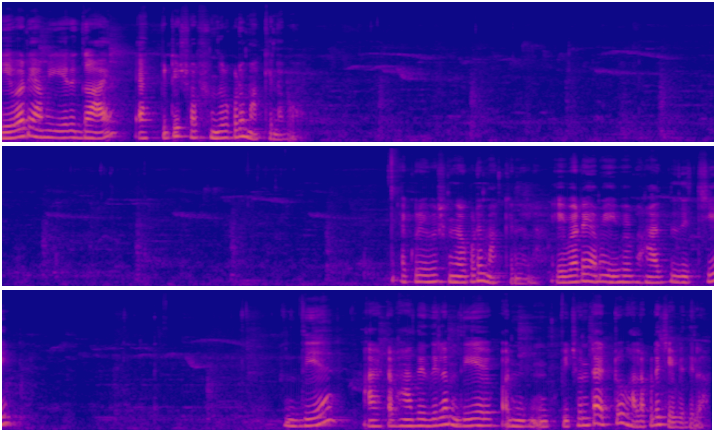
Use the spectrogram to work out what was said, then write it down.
এবারে আমি এর গায়ে এক পিঠে সব সুন্দর করে মাখিয়ে নেব। একটু এভাবে সুন্দর করে মাখিয়ে নিলাম। এবারে আমি এইভাবে ভাঁজ দিচ্ছি। দিয়ে আর একটা ভাঁজ দিয়ে দিলাম, দিয়ে পিছনটা একটু ভালো করে চেপে দিলাম।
